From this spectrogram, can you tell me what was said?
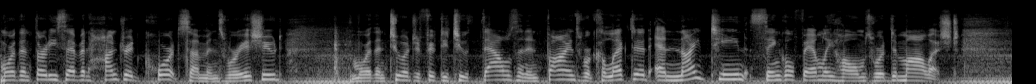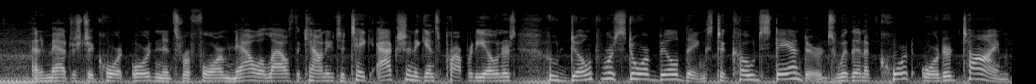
More than 3700 court summons were issued. More than 252,000 in fines were collected and 19 single-family homes were demolished. And a magistrate court ordinance reform now allows the county to take action against property owners who don't restore buildings to code standards within a court-ordered time.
